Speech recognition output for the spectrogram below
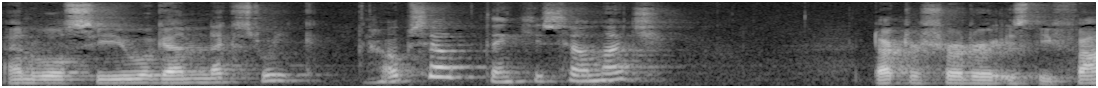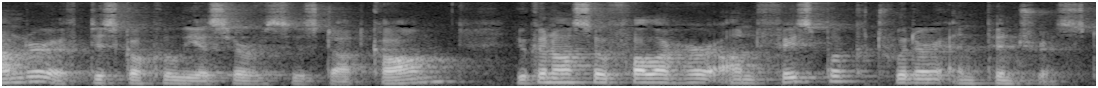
and we'll see you again next week. Hope so. Thank you so much. Dr. Schroeder is the founder of dyscalculiaservices.com. You can also follow her on Facebook, Twitter, and Pinterest.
